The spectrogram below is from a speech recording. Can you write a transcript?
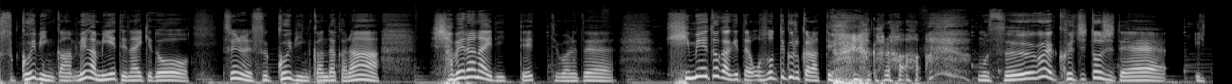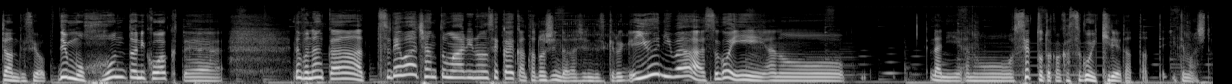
すっごい敏感。目が見えてないけど、そういうのにすっごい敏感だから、喋らないで言ってって言われて、悲鳴とかあげたら襲ってくるからって言われたから もうすごい口閉じて行ったんですよ。でも本当に怖くて、でもなんか、連れはちゃんと周りの世界観楽しんだらしいんですけど、言うにはすごい、あのー、何あのー、セットとかがすごい綺麗だったって言ってました。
